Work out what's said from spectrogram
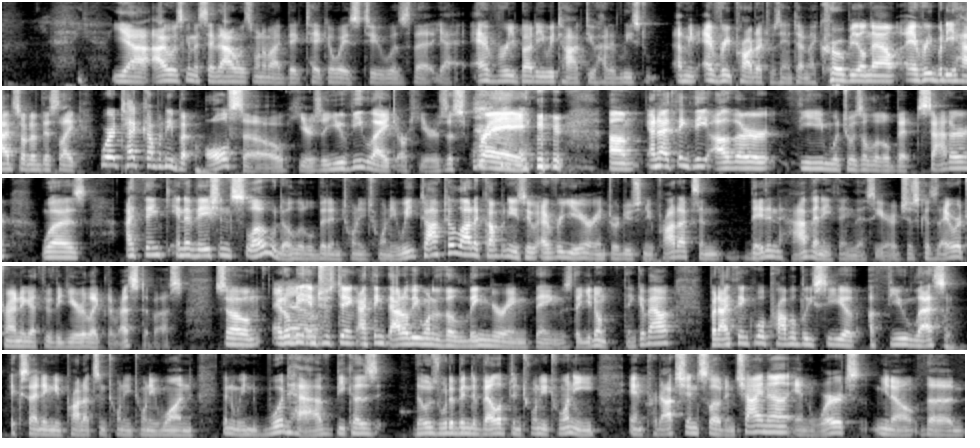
Yeah, I was gonna say that was one of my big takeaways too. Was that yeah, everybody we talked to had at least. I mean, every product was antimicrobial now. Everybody had sort of this like we're a tech company, but also here's a UV light or here's a spray. um, and I think the other theme, which was a little bit sadder, was I think innovation slowed a little bit in 2020. We talked to a lot of companies who every year introduce new products and they didn't have anything this year just because they were trying to get through the year like the rest of us. So it'll be interesting. I think that'll be one of the lingering things that you don't think about. But I think we'll probably see a, a few less exciting new products in 2021 than we would have because those would have been developed in 2020 and production slowed in China and worse, you know, the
